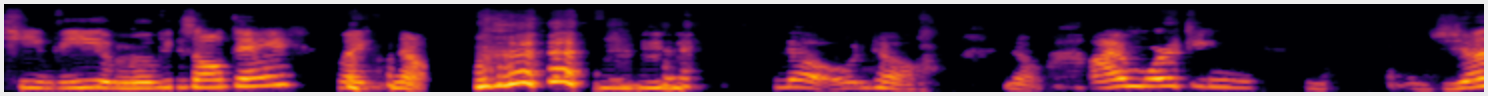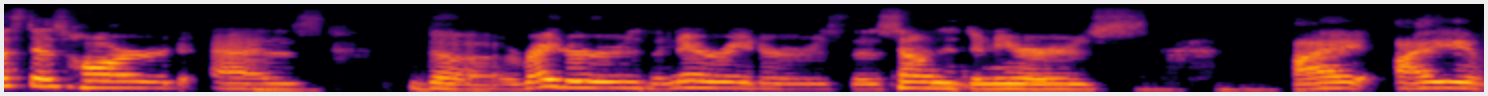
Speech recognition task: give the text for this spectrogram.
TV and movies all day?" Like, no. no, no. No. I'm working just as hard as the writers, the narrators, the sound engineers. I I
